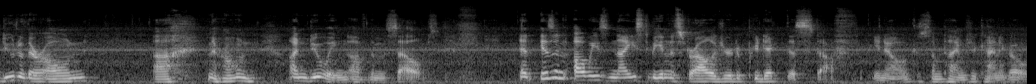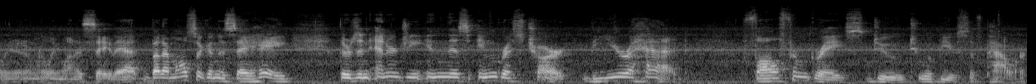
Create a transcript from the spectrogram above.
due to their own uh, their own undoing of themselves. It isn't always nice to be an astrologer to predict this stuff, you know, because sometimes you kind of go, I don't really want to say that. But I'm also going to say, hey, there's an energy in this ingress chart, the year ahead, fall from grace due to abuse of power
